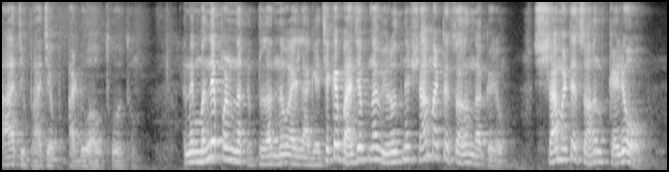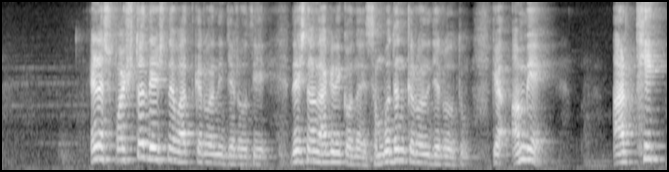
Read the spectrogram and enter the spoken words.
આ જ ભાજપ આડું આવતું હતું. અને મને પણ નવાઈ લાગે છે કે ભાજપના વિરોધને શા માટે સહન ન કર્યો? શા માટે સહન કર્યો? એણે સ્પષ્ટ દેશને વાત કરવાની જરૂર હતી. દેશના નાગરિકોને સંબોધન કરવાની જરૂર હતું કે અમે આર્થિક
